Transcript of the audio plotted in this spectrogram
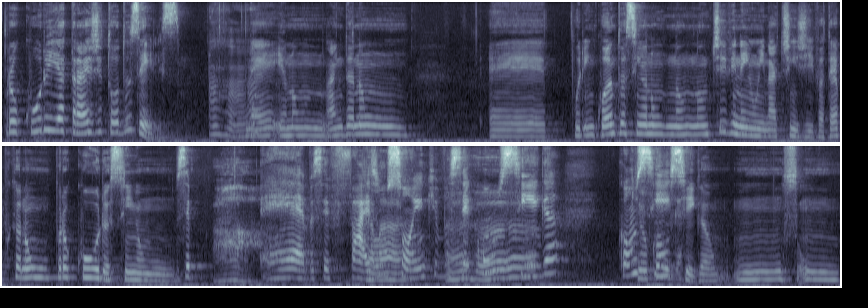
procuro ir atrás de todos eles. Uhum. Né? Eu não, ainda não é, por enquanto, assim, eu não, não, não, tive nenhum inatingível. Até porque eu não procuro, assim, um... Você, ah, é, você faz um sonho que você consiga... Consiga. Que eu consiga. Um, um,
